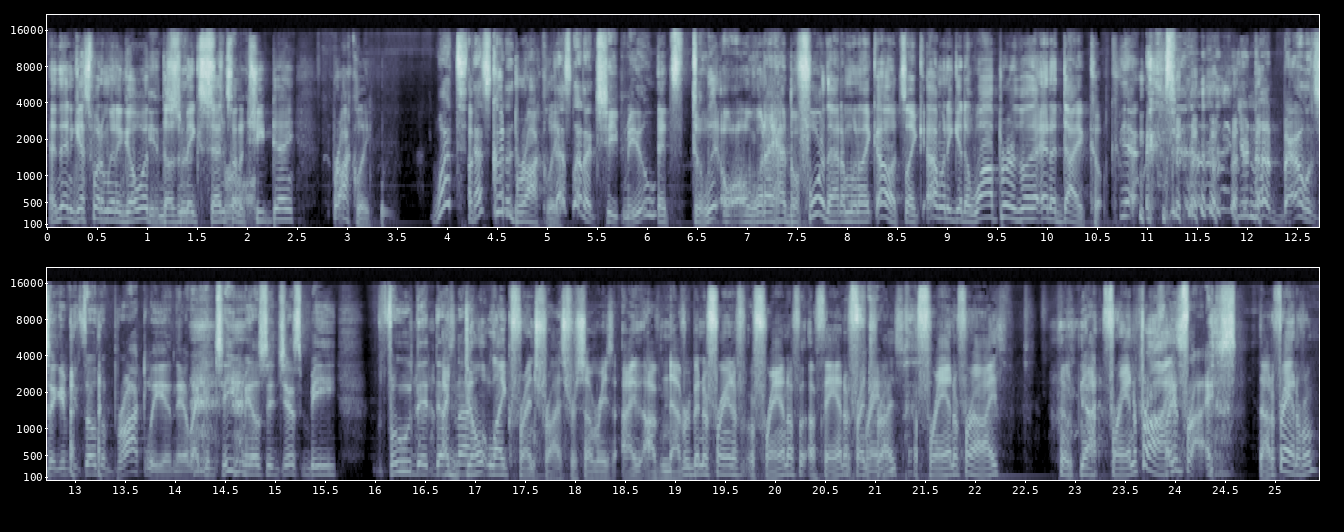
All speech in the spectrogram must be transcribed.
And then guess what I'm going to go with? Doesn't make sense on a cheat day. Broccoli. What? That's good not a, broccoli. That's not a cheat meal. It's deli- oh, oh what I had before that. I'm to like, oh, it's like I'm to get a Whopper and a Diet Coke. Yeah, you're not balancing if you throw the broccoli in there. Like a cheat meal should just be food that I does not. I don't like French fries for some reason. I, I've never been a fan of a fan of a fan of French fan? fries. A fan of fries. I'm not a fan of fries. French fries. Not a fan of them.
